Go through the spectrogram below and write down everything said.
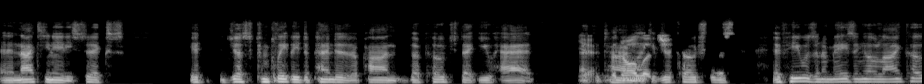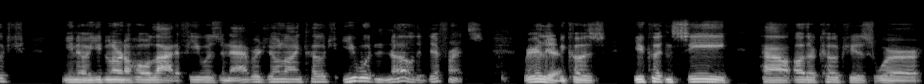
And in 1986 it just completely depended upon the coach that you had at Yeah, the the time. Like if your coach was, if he was an amazing O line coach, you know, you'd learn a whole lot. If he was an average O line coach, you wouldn't know the difference really Yeah. because you couldn't see how other coaches were,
